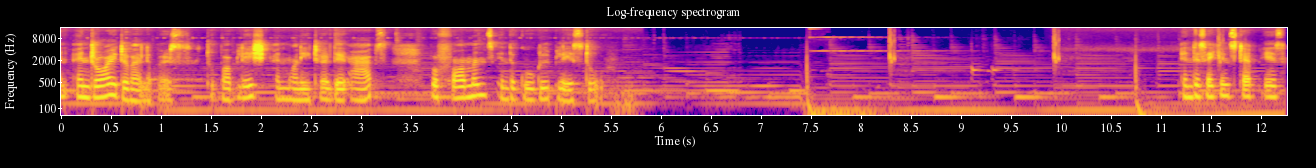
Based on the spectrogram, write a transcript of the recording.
and Android developers to publish and monitor their apps performance in the Google Play Store. And the second step is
